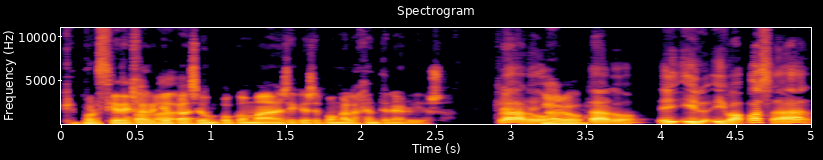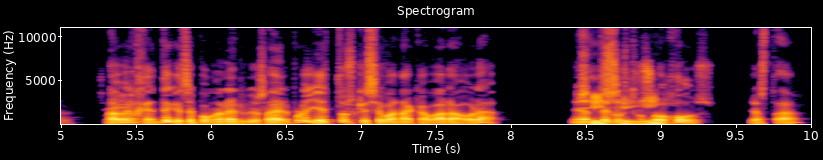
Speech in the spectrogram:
Que por cierto. dejar que pase un poco más y que se ponga la gente nerviosa. Claro, claro. Y, va a pasar. Va a haber gente que se ponga nerviosa. Va a haber proyectos que se van a acabar ahora. Ante nuestros ojos. Ya está.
